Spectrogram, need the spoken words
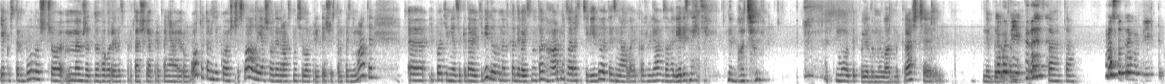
якось так було, що ми вже договорились про те, що я припиняю роботу там з якогось числа, але я ще один раз мусила прийти щось там познімати. Е, і потім я закидаю ті відео, вона така дивись, ну так гарно зараз ці відео ти зняла. Я кажу, я взагалі різниці не бачу. Тому, типу, я думаю, ладно, краще не буду. Треба там. бігти, да? Так, так. Просто треба бігти.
